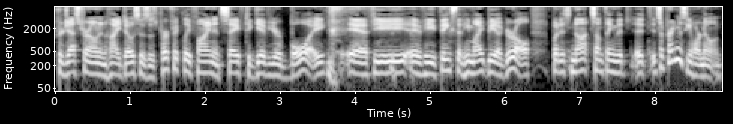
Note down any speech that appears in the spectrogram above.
progesterone in high doses is perfectly fine and safe to give your boy if he if he thinks that he might be a girl, but it's not something that it, it's a pregnancy hormone.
